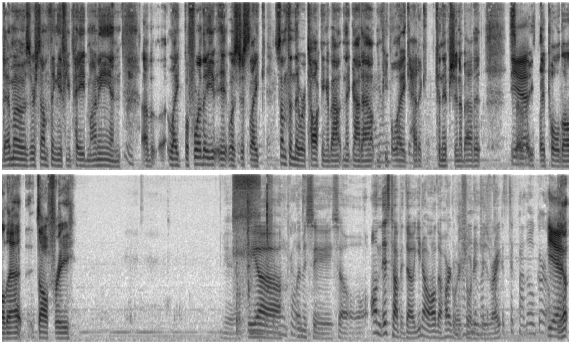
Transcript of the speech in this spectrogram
demos or something if you paid money and uh, like before they it was just like something they were talking about and it got out and people like had a conniption about it so Yeah. they, they pulled all that it's all free Yeah. The uh, let me see. So on this topic though, you know all the hardware shortages, right? Took my little girl. Yeah. yep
